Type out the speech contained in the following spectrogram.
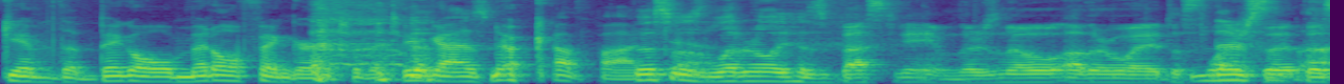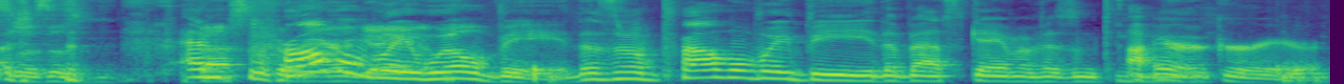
give the big old middle finger to the two guys no cup podcast. This was literally his best game. There's no other way to slice it. This was his and best career probably will be. This will probably be the best game of his entire Mm-hmm. career.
